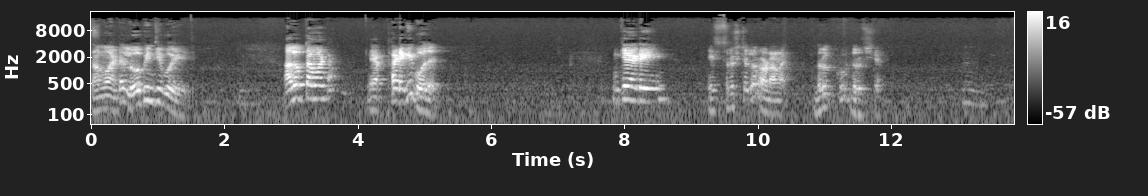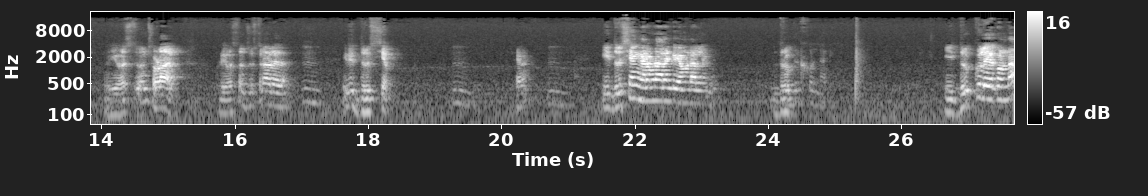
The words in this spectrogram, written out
తము అంటే లోపించిపోయేది. అలుప్తం అంటే ఎప్పటికీ పోదది ఇంకేంటి? ఈ సృష్టిలో రెండు ఉన్నాయి దృక్కు దృశ్యం. ఈ వస్తువుని చూడాలి. ఇప్పుడు ఈ వస్తువుని చూస్తున్నావు లేదా? ఇది దృశ్యం. ఈ దృశ్యం కనబడాలంటే ఏముండాలి నీకు? దృక్. ఈ దృక్కు లేకుండా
